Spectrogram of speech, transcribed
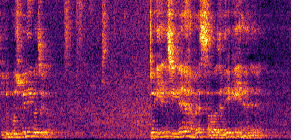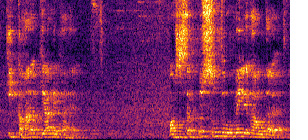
तो फिर कुछ भी नहीं बचेगा। तो ये चीज़ें हमें समझने की हैं कि कहाँ क्या लिखा है। और सब कुछ शुद्ध रूप में ही लिखा होता है।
